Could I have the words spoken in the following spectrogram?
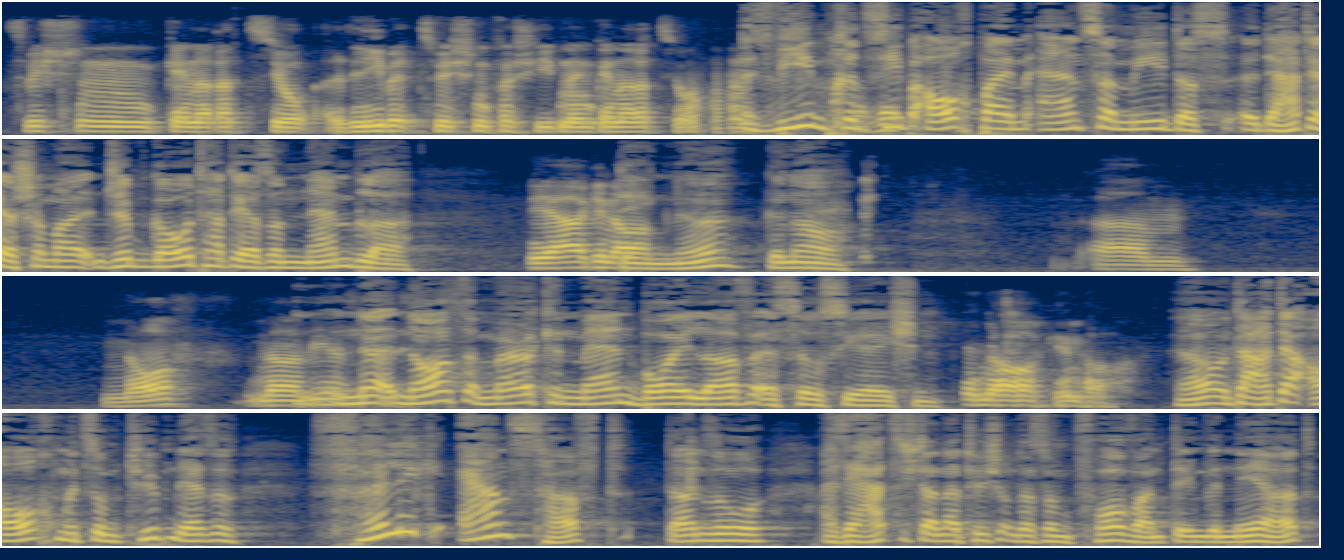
Zwischengeneration, Liebe zwischen verschiedenen Generationen. Also wie im Prinzip auch beim Answer Me, das, äh, der hatte ja schon mal, Jim Goat hatte ja so ein Nambler. Ja, genau. Ding, ne? Genau. Ähm, North, na, wie heißt N North American Man Boy Love Association. Genau, genau. Ja, und da hat er auch mit so einem Typen, der so völlig ernsthaft dann so, also er hat sich dann natürlich unter so einem Vorwand dem genähert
